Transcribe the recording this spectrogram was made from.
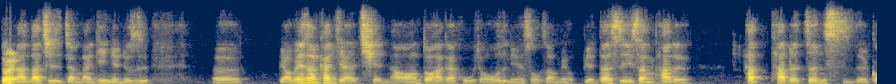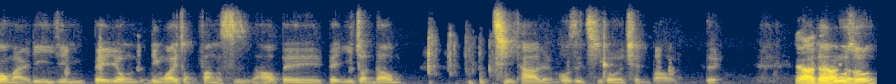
对，那那其实讲难听一点，就是呃，表面上看起来钱好像都还在户头或是你的手上没有变，但实际上它的它它的真实的购买力已经被用另外一种方式，然后被被移转到其他人或是机构的钱包了。对，对啊，对啊。如果说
